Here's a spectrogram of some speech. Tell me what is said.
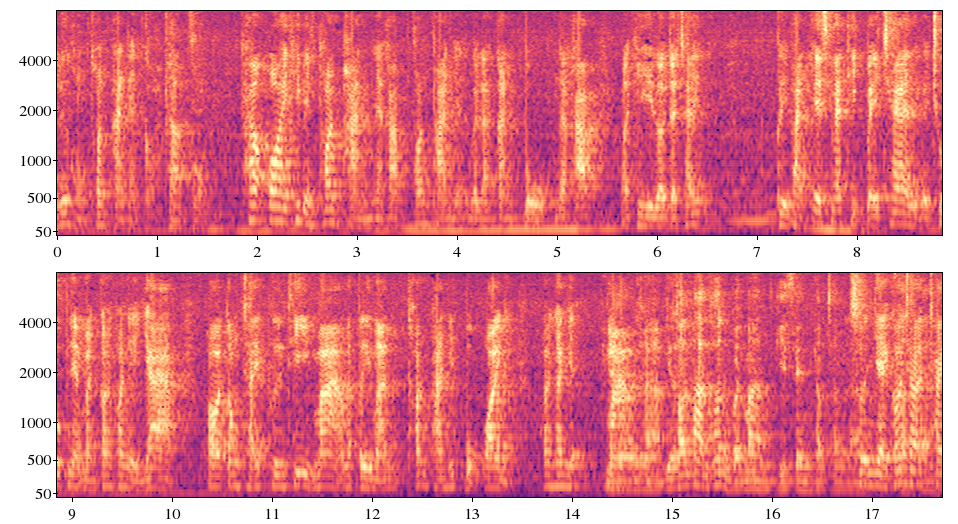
เรื่องของท่อนพันธุ์กันก่อนครับผมถ้าอ้อยที่เป็นท่อนพันธุ์นะครับท่อนพันธุ์เนี่ยเวลาการปลูกนะครับบางทีเราจะใช้ ผลิตภัณฑ์เอส m มติกไปแช่หรือไปชุบเนี่ยมันค่อนข้างจะยาก เพราะว่าต้องใช้พื้นที่มากและปริมาณท่อนพันธุ์ที่ปลูกอ้อยเนี่ยค่อนข้างจะมากเลยครับเยอะท่อนพันธุ์ท่อนหนึ่งประมาณกี่เซนครับใช้เวลาส่วนใหญ่เขาจะใช้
